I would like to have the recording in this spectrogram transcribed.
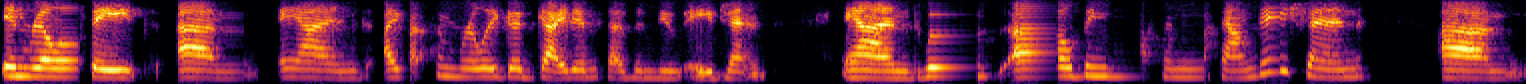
in real estate. Um, and I got some really good guidance as a new agent. And with uh, building some foundation, um,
